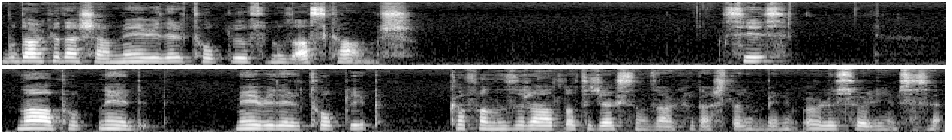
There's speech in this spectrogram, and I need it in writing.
Bu da arkadaşlar meyveleri topluyorsunuz az kalmış. Siz ne yapıp ne edip meyveleri toplayıp kafanızı rahatlatacaksınız arkadaşlarım benim. Öyle söyleyeyim size.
